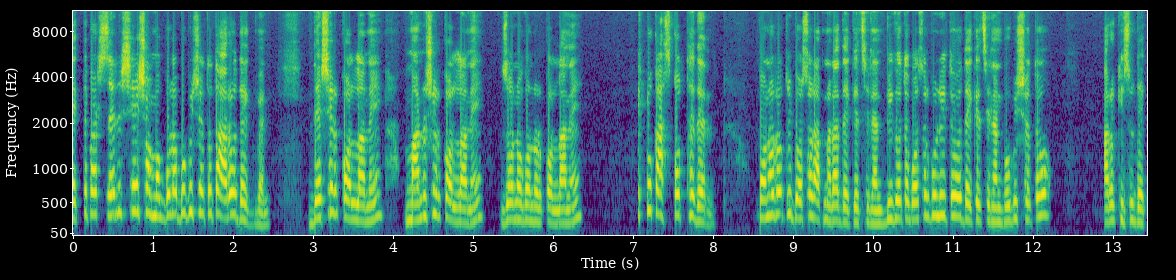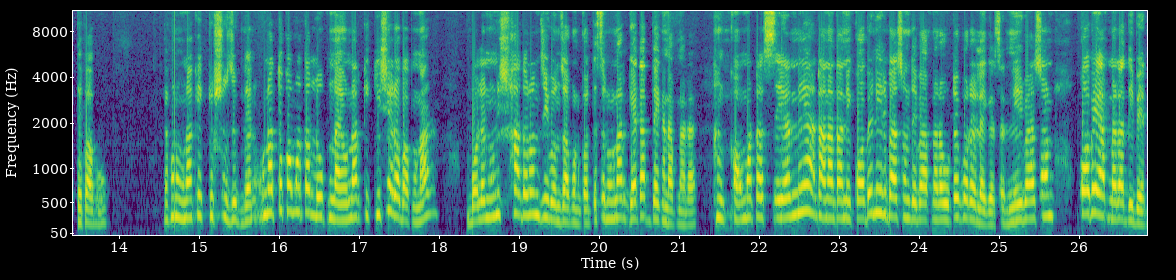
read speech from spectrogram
দেখতে পাচ্ছেন সেই চমকগুলো ভবিষ্যতে তো আরও দেখবেন। দেশের কল্যাণে, মানুষের কল্যাণে, জনগণের কল্যাণে একটু কাজ করতে দেন। পনেরোটি বছর আপনারা দেখেছিলেন, বিগত বছরগুলিতেও দেখেছিলেন, ভবিষ্যতেও আরও কিছু দেখতে পাবো। এখন ওনাকে একটু সুযোগ দেন। ওনার তো ক্ষমতার লোভ নাই ওনার কি কিসের অভাব ওনার বলেন, উনি সাধারণ জীবন যাপন করতেছেন। ওনার গেট আপ দেখেন আপনারা। ক্ষমতা চেয়ার নিয়ে টানাটানি কবে নির্বাচন দেবে আপনারা উঠে পড়ে লেগেছেন। নির্বাচন কবে আপনারা দিবেন?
